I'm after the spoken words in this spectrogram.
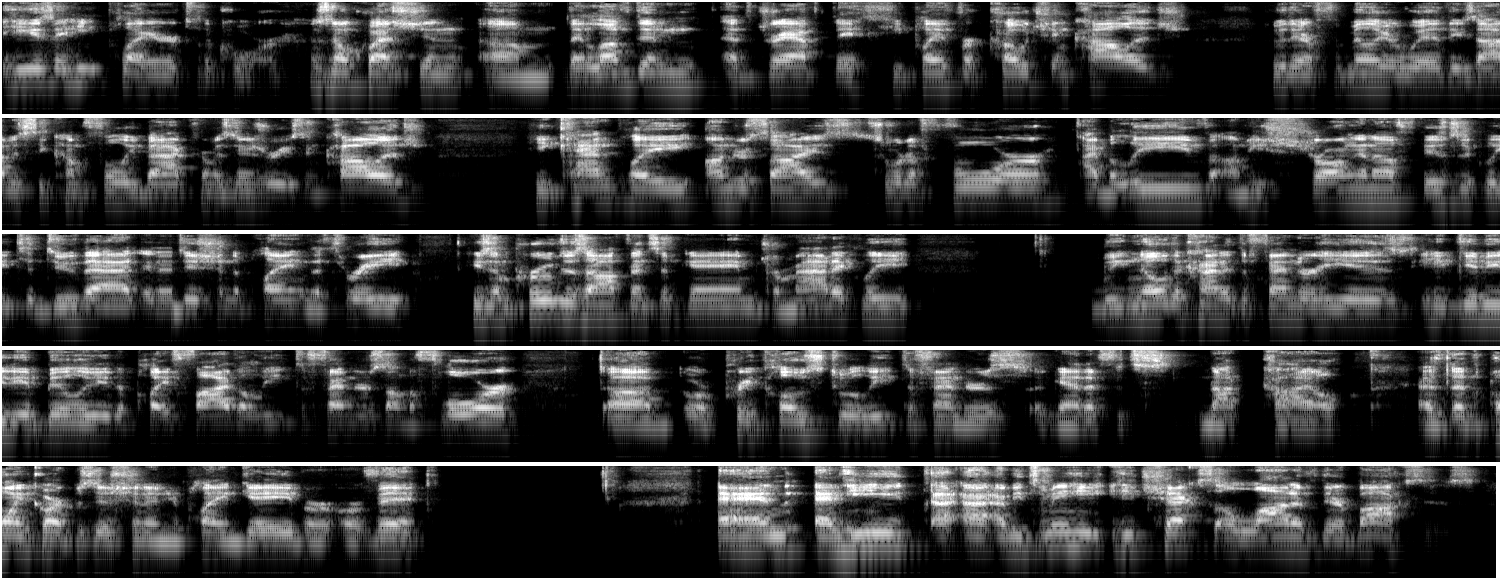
he is a Heat player to the core. There's no question. Um, they loved him at the draft. They, he played for a coach in college who they're familiar with. He's obviously come fully back from his injuries in college. He can play undersized sort of four, I believe. Um, he's strong enough physically to do that in addition to playing the three. He's improved his offensive game dramatically. We know the kind of defender he is. He'd give you the ability to play five elite defenders on the floor um, or pretty close to elite defenders. Again, if it's not Kyle as at the point guard position and you're playing Gabe or, or Vic. And and he, I, I mean, to me, he he checks a lot of their boxes.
